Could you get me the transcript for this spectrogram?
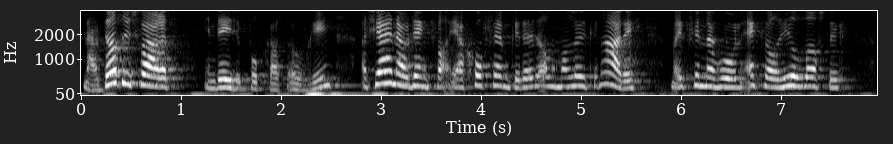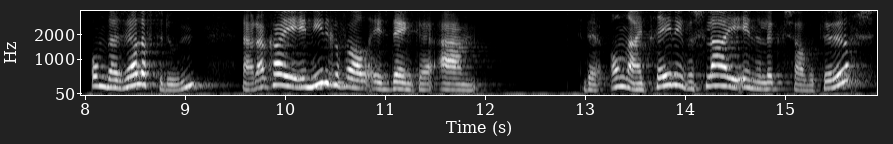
Nou, dat is waar het in deze podcast over ging. Als jij nou denkt van, ja, goh Femke, dat is allemaal leuk en aardig, maar ik vind dat gewoon echt wel heel lastig om dat zelf te doen. Nou, dan kan je in ieder geval eens denken aan de online training Versla je innerlijke saboteurs.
